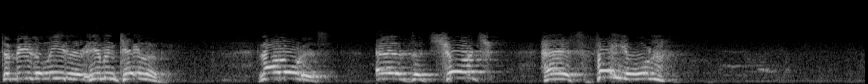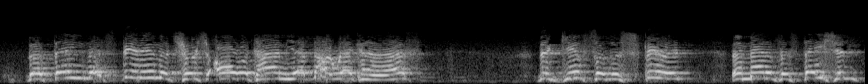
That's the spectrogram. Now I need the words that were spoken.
to be the leader, him and Caleb. Now notice, as the church has failed, the thing that's been in the church all the time yet not recognized, the gifts of the Spirit, the manifestation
